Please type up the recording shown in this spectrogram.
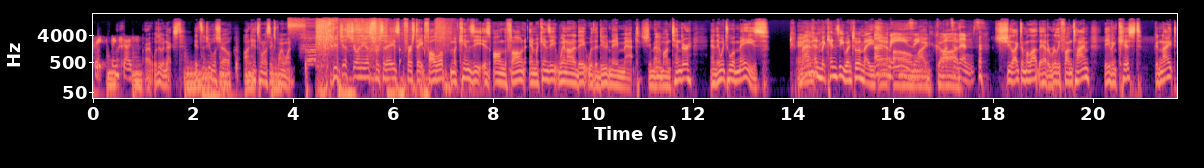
great. Thanks, guys. All right, we'll do it next. It's the Jubal Show on Hits 106.1. If you're just joining us for today's first date follow up, Mackenzie is on the phone, and Mackenzie went on a date with a dude named Matt. She met him mm. on Tinder, and they went to a maze. Matt and Mackenzie went to a maze. Amazing. Oh my god, Lots of them. she liked him a lot. They had a really fun time. They even kissed goodnight.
